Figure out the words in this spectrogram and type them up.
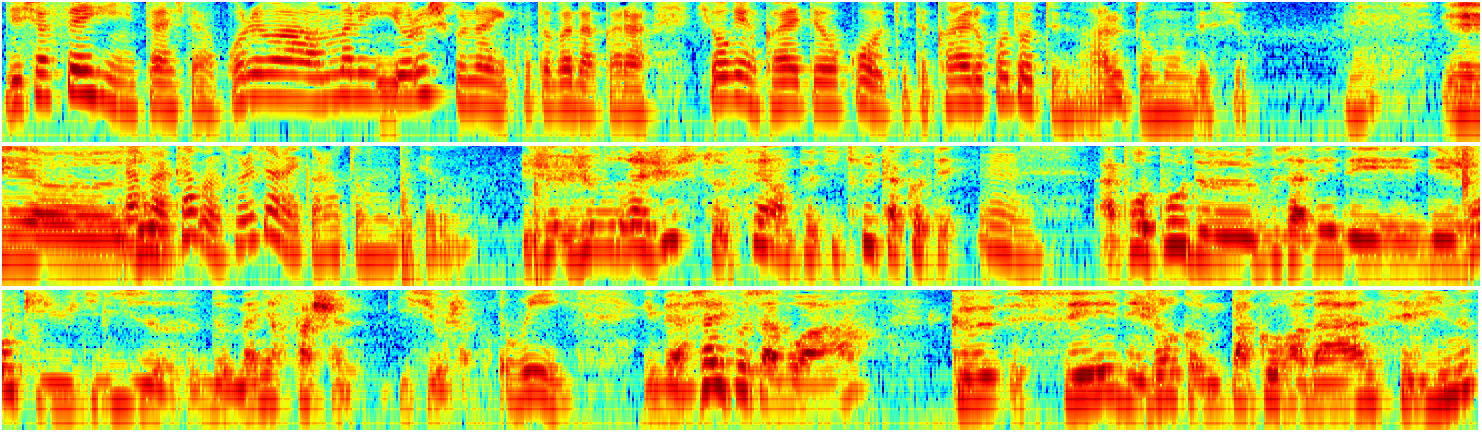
自社製品に対してはこれはあんまりよろしくない言葉だから表現変えておこうって言って変えることっていうのはあると思うんですよ。ね、euh, だから多分それじゃないかなと思うんだけど。je, je voudrais juste faire un petit truc à côté. うん。À propos de, vous avez des, des gens qui utilisent de manière fashion ici au Japon. Oui. Et bien ça, il faut savoir que c'est des gens comme Paco Rabanne, Céline,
